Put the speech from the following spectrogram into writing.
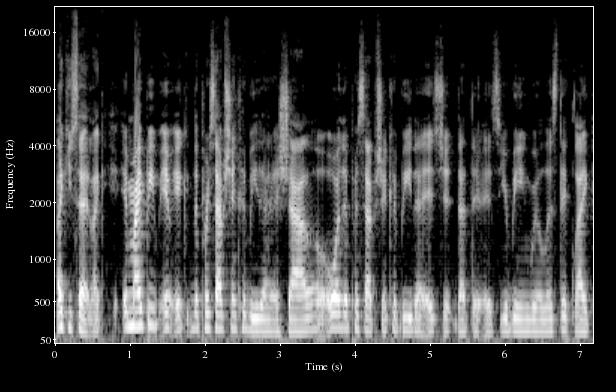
like you said, like it might be it, it, the perception could be that it's shallow, or the perception could be that it's just that there is you're being realistic. Like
